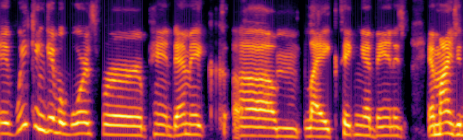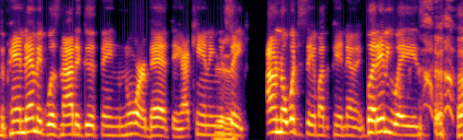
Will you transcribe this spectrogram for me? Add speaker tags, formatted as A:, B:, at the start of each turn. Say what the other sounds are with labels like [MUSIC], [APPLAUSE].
A: if we can give awards for pandemic um like taking advantage and mind you the pandemic was not a good thing nor a bad thing. I can't even yeah. say i don't know what to say about the pandemic but anyways. [LAUGHS]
